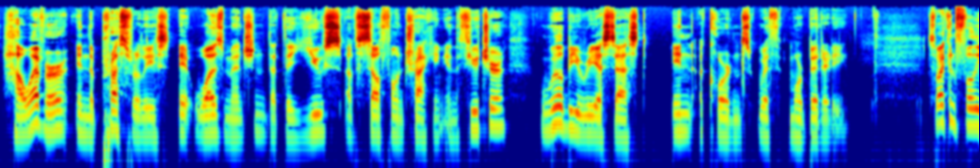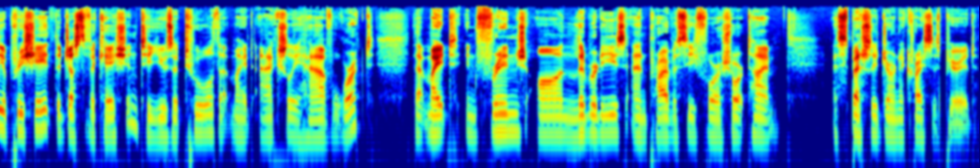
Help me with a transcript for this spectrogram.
However, in the press release, it was mentioned that the use of cell phone tracking in the future will be reassessed in accordance with morbidity. So I can fully appreciate the justification to use a tool that might actually have worked, that might infringe on liberties and privacy for a short time, especially during a crisis period.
